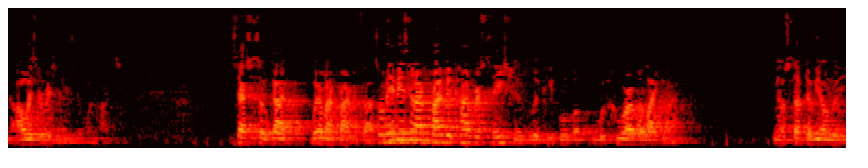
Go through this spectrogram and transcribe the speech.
And always originates in one heart. So so God, where are my private thoughts? Or maybe it's in our private conversations with people who are of a like mind. You know, stuff that we don't really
